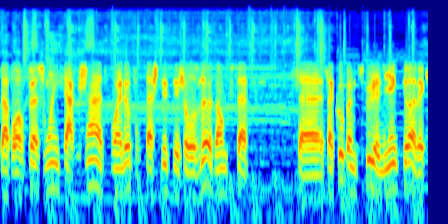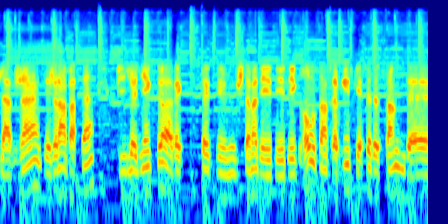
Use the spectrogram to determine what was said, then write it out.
d'avoir besoin d'argent à ce point-là pour t'acheter ces choses-là. Donc ça, ça ça coupe un petit peu le lien que tu as avec l'argent, déjà là en partant, puis le lien que tu as avec peut-être justement des, des, des grosses entreprises qui essaient de te vendre euh,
